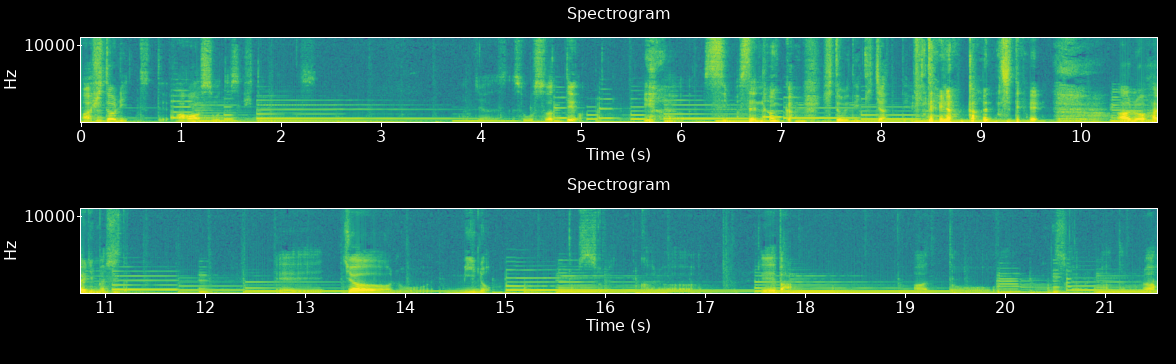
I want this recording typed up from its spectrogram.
た。あ、一人？っつって、ああ、そうです、一人なんです。じゃあ、そこ座ってよ。いや、すいません、なんか一人で来ちゃって、みたいな感じであの、入りました。えー、じゃあ、あの、ミノ。それからレバあとじゃあなんだろうな。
